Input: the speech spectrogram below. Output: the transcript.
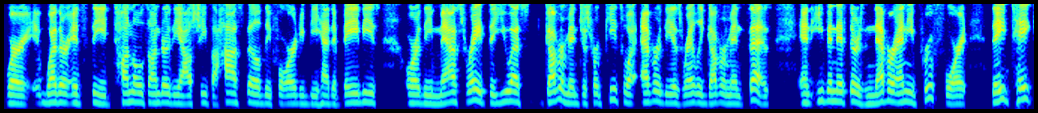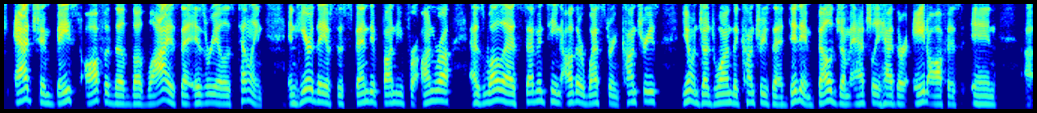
where whether it's the tunnels under the Al Shifa hospital, the 40 beheaded babies, or the mass rape, the U.S government just repeats whatever the Israeli government says. And even if there's never any proof for it, they take action based off of the, the lies that Israel is telling. And here they have suspended funding for UNRWA as well as 17 other Western countries. You don't judge one of the countries that didn't. Belgium actually had their aid office in uh,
